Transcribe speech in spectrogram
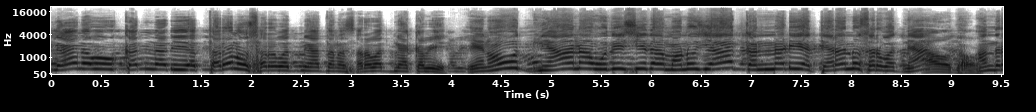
ಜ್ಞಾನವು ಕನ್ನಡಿಯ ತರನು ಸರ್ವಜ್ಞಾತನ ಸರ್ವಜ್ಞ ಕವಿ. ಏನೋ ಜ್ಞಾನ ಉದಿಸಿದ ಮನುಷ್ಯ ಕನ್ನಡಿಯ ತೆರನು ಸರ್ವಜ್ಞ. ಹೌದು ಅಂದ್ರ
